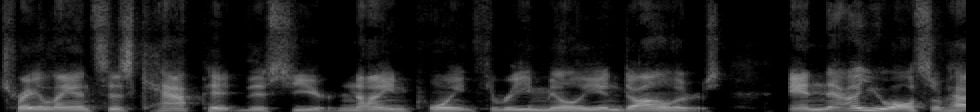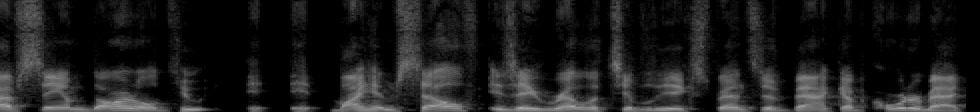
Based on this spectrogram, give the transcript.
Trey Lance's cap hit this year, $9.3 million. And now you also have Sam Darnold, who by himself is a relatively expensive backup quarterback.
